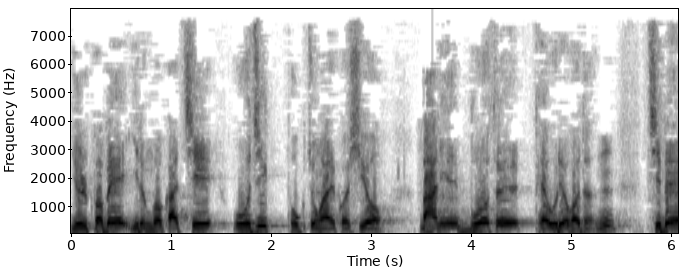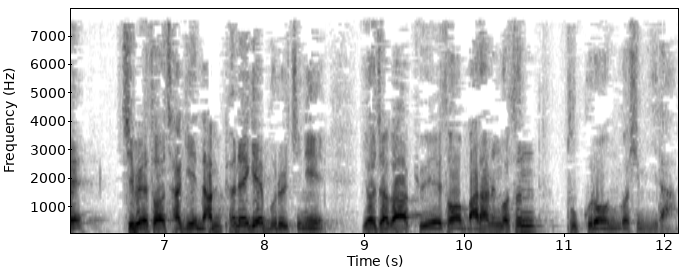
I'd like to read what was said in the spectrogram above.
율법에 이른 것 같이 오직 복종할 것이요. 만일 무엇을 배우려거든 집에 집에서 자기 남편에게 물을지니 여자가 교회에서 말하는 것은 부끄러운 것입니다.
